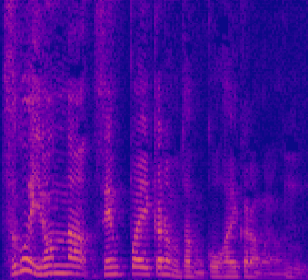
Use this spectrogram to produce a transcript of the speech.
すごいいろんな先輩からも多分後輩からも、うん。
